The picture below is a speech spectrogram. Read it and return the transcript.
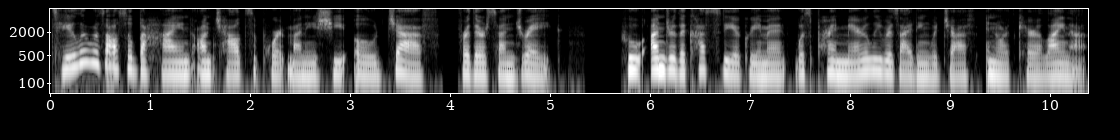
Taylor was also behind on child support money she owed Jeff for their son Drake, who, under the custody agreement, was primarily residing with Jeff in North Carolina.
